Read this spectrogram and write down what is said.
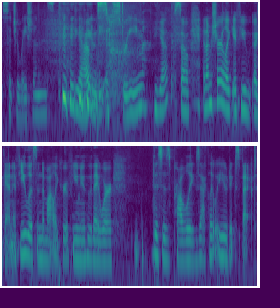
situations yeah, in the extreme. Yep. So, and I'm sure, like, if you, again, if you listened to Motley Crue, if you knew who they were, this is probably exactly what you would expect.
